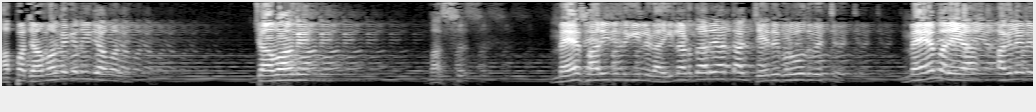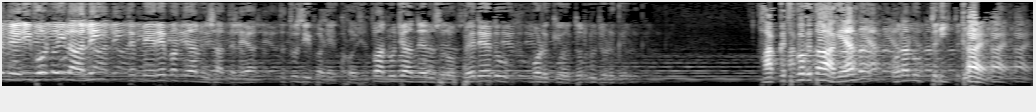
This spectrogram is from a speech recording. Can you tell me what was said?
ਆਪਾਂ ਜਾਵਾਂਗੇ ਕਿ ਨਹੀਂ ਜਾਵਾਂਗੇ? ਜਾਵਾਂਗੇ। ਬਸ। ਮੈਂ ਸਾਰੀ ਜ਼ਿੰਦਗੀ ਲੜਾਈ ਲੜਦਾ ਰਿਹਾ ਢਾਂਚੇ ਦੇ ਵਿਰੋਧ ਵਿੱਚ। ਮੈਂ ਮਰਿਆ, ਅਗਲੇ ਨੇ ਮੇਰੀ ਫੋਟੋ ਹੀ ਲਾ ਲਈ ਤੇ ਮੇਰੇ ਬੰਦਿਆਂ ਨੂੰ ਸੱਦ ਲਿਆ ਤੇ ਤੁਸੀਂ ਬੜੇ ਖੁਸ਼। ਤੁਹਾਨੂੰ ਜਾਂਦਿਆਂ ਨੂੰ ਸਰੋਪੇ ਦੇ ਦੂ, ਮੁੜ ਕੇ ਉਧਰ ਨੂੰ ਜੁੜ ਗਏ। ਹੱਕ 'ਚ ਭੁਗਤਾ ਗਿਆ ਨਾ, ਉਹਨਾਂ ਨੂੰ ਤਰੀਕਾ ਹੈ।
